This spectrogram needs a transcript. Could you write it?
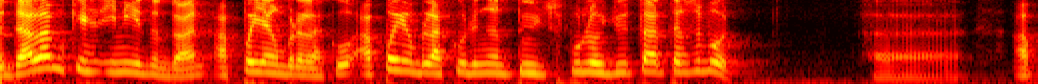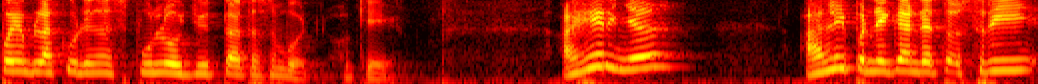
dalam kes ini tuan-tuan, apa yang berlaku? Apa yang berlaku dengan 10 juta tersebut? Uh, apa yang berlaku dengan 10 juta tersebut. Okey. Akhirnya ahli perniagaan Datuk Seri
